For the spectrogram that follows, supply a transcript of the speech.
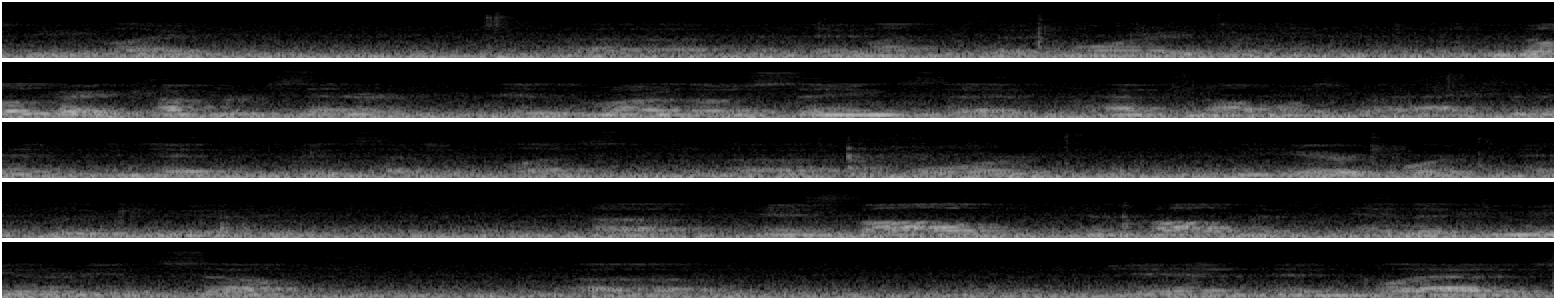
speed light. Uh, And then, like I said, more apron. The military comfort center is one of those things that happened almost by accident, and yet it's been such a plus uh, for the airport and for the community. Uh, Involved, involvement in the community itself. Uh, Gen and Gladys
